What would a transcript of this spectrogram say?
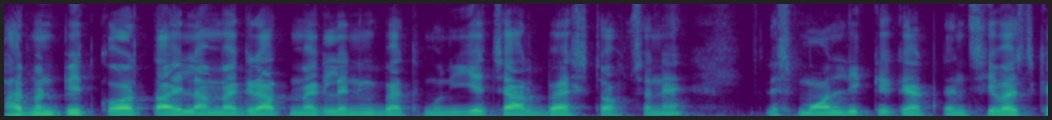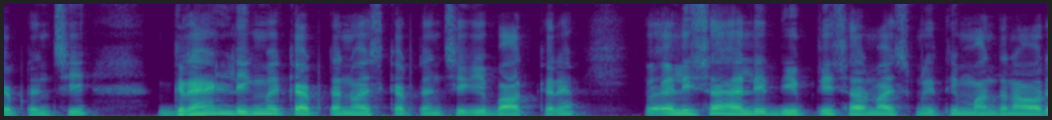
Harmanpreet Kaur, Tahlia McGrath Meg Lanning Beth Mooney ये चार बेस्ट ऑप्शन है स्मॉल लीग के captaincy vice captaincy grand league में कैप्टन वाइस कैप्टनसी की बात करें तो एलिसा हैली, दीप्ति शर्मा, स्मृति मंदना और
